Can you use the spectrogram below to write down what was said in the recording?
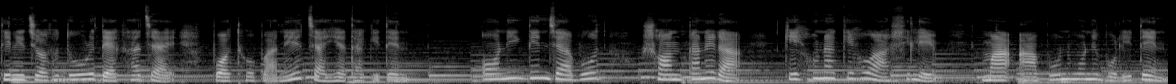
তিনি যতদূর দেখা যায় পথপানে চাহিয়া থাকিতেন। অনেক দিন যাবৎ সন্তানেরা কেহ না কেহ আসিলে মা আপন মনে বলিতেন,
